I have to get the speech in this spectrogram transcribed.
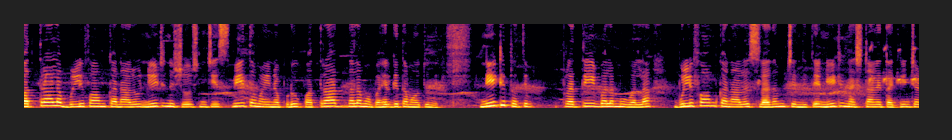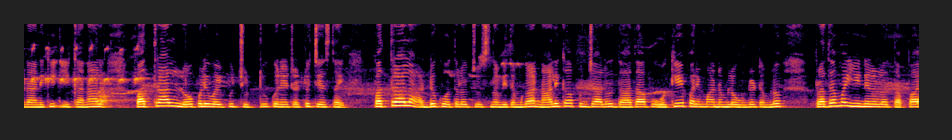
పత్రాల బుల్లిఫామ్ కణాలు నీటిని శోషించి స్వీతమైనప్పుడు పత్రాదలము బహిర్గతమవుతుంది. నీటి ప్రతి ప్రతిబలము వల్ల బుల్లిఫామ్ కణాలు స్లదం చెందితే నీటి నష్టాన్ని తగ్గించడానికి ఈ కణాలు పత్రాల లోపలి వైపు చుట్టుకునేటట్లు చేస్తాయి. పత్రాల అడ్డుకోతలో చూసిన విధంగా నాలికా పుంజాలు దాదాపు ఒకే పరిమాణంలో ఉండటంలో ప్రథమ ఈనెలలో తప్ప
